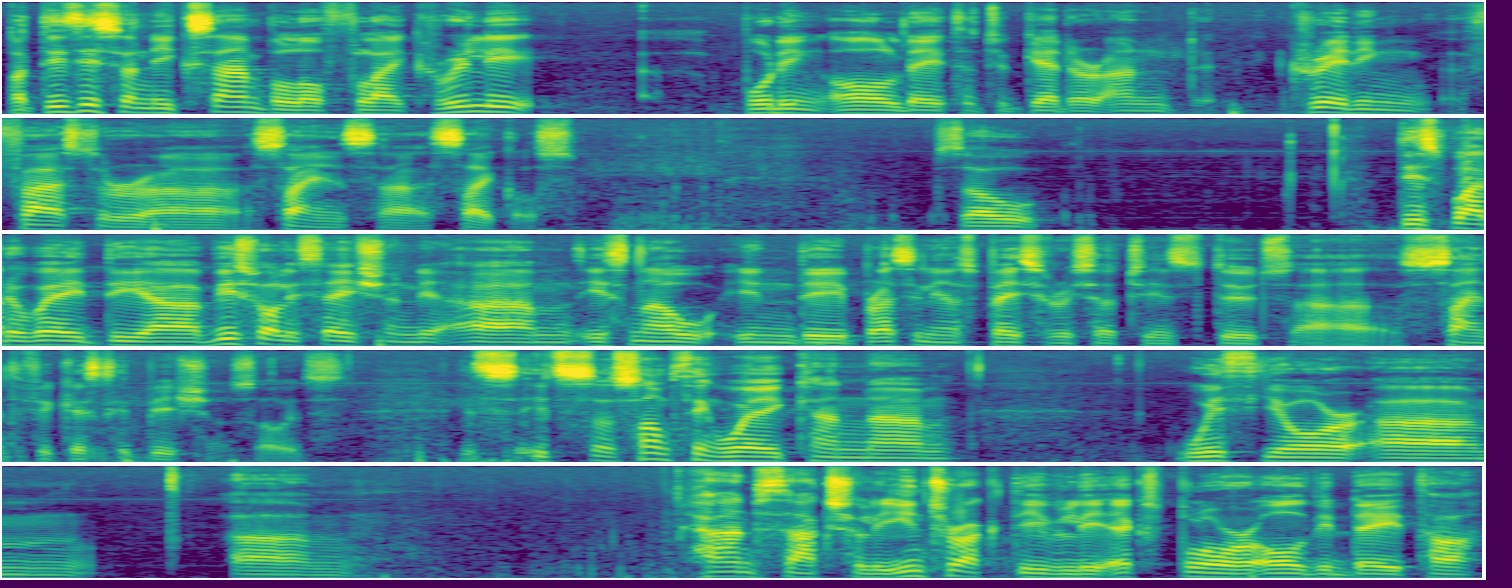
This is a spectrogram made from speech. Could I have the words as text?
But this is an example of like really putting all data together and creating faster uh, science uh, cycles. So this, by the way, the uh, visualization um, is now in the Brazilian Space Research Institute's uh, scientific exhibition. So it's it's it's uh, something where you can, um, with your um, um, hands actually interactively explore all the data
